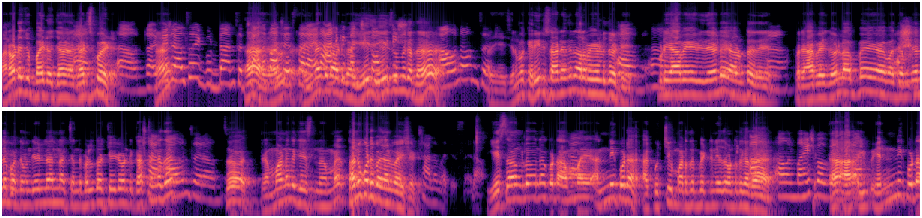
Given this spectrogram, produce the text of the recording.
మనవాడే బయట జ- జడిచిపోయాడు రవితేజ్ ఆల్సో గుడ్ డాన్సర్ ఆ, చాలా బాగా రవి- చేస్తారు. అయినా ఆయన కూడా ఆయనకి వాడికి మంచి ఏజ్ ఏజ్ ఉంది. కదా? ఈ సినిమా కెరీర్ స్టార్ట్ అయింది నలభై ఏళ్ళు తోటి. ఇప్పుడు యాభై ఐదు ఏళ్ళు ఉంటుంది. మరి యాభై ఐదు ఏళ్ళ అబ్బాయి పద్దెనిమిది ఏళ్ళు పంతొమ్మిది ఏళ్ళు అన్న చిన్న పిల్లతో చేయడం కష్టం కదా? సో బ్రహ్మాండంగా చేసింది అమ్మాయి. తను కూడా బజార్ వాయించాడు ఏ సాంగ్లో అయినా కూడా అమ్మాయి అన్ని కూడా ఆ కుర్చీ మడత పెట్టిన ఏదో ఉంటది కదా? మహేష్ బాబు ఆ, ఇవన్నీ కూడా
